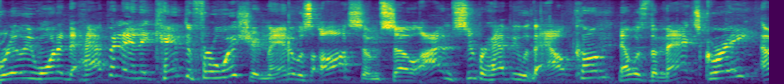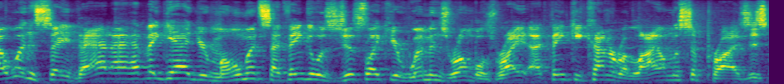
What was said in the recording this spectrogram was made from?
really wanted to happen, and it came to fruition, man. It was awesome. So I'm super happy with the outcome. Now, was the match great? I wouldn't say that. I think you had your moments. I think it was just like your women's rumbles, right? I think you kind of rely on the surprises.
